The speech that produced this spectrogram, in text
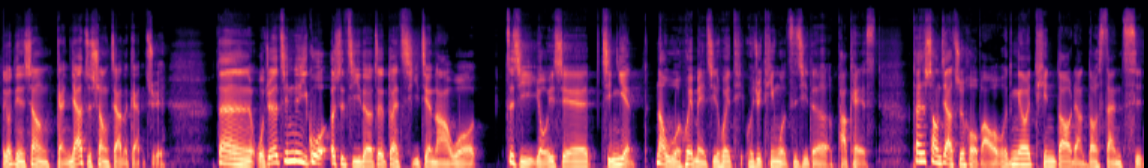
有点像赶鸭子上架的感觉。但我觉得经历过二十集的这段期间呢、我自己有一些经验。那我会每集会回去听我自己的 podcast。但是上架之后吧，我应该会听到两到三次，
